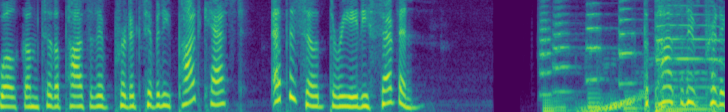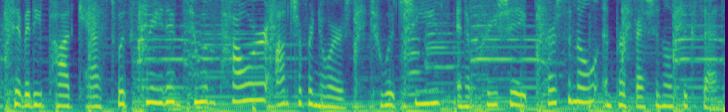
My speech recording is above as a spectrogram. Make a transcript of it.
Welcome to the Positive Productivity Podcast, episode 387. The Positive Productivity Podcast was created to empower entrepreneurs to achieve and appreciate personal and professional success.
